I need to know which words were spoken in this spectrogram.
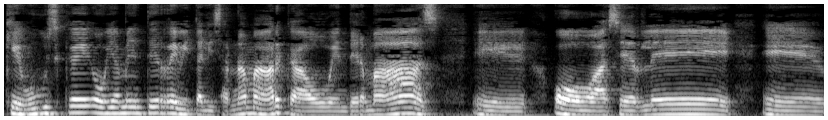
que busque obviamente revitalizar una marca o vender más eh, o hacerle eh,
